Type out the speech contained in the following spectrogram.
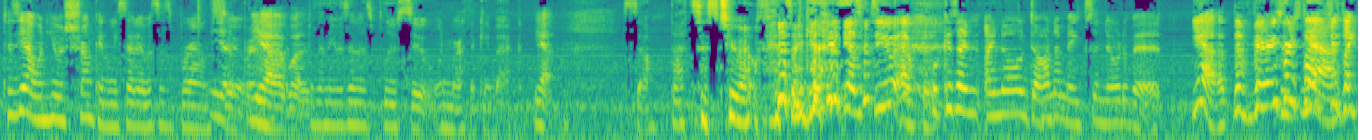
Because, yeah, when he was shrunken, we said it was his brown Yeah, suit. brown. Yeah, it was. But then he was in his blue suit when Martha came back. Yeah. So that's his two outfits, I guess. he has two outfits. Because I, I know Donna makes a note of it. Yeah, the very first time Yeah. she's like,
